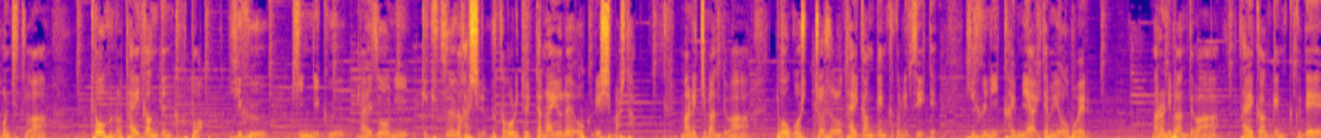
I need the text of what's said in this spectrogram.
本日は恐怖の体幹幻覚とは皮膚、筋肉、内臓に激痛が走る深掘りといった内容でお送りしました。丸一番では統合失調症の体幹幻覚について皮膚にかゆみや痛みを覚える。丸2番では体幹幻覚で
